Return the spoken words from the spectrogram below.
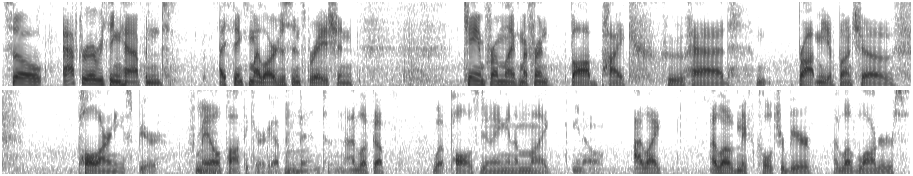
So after everything happened, I think my largest inspiration came from like my friend Bob Pike, who had brought me a bunch of Paul Arney's beer from mm-hmm. Ale Apothecary up in mm-hmm. Bend, and I look up what Paul's doing, and I'm like, you know, I like, I love mixed culture beer. I love lagers.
